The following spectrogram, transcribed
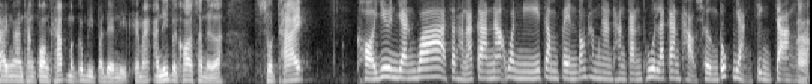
รายงานทางกองทัพมันก็มีประเด็นอีกใช่ไหมอันนี้เป็นข้อเสนอสุดท้ายขอยืนยันว่าสถานการณ์ณวันนี้จำเป็นต้องทำงานทางการทูตและการข่าวเชิงรุกอย่างจริงจังอะ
